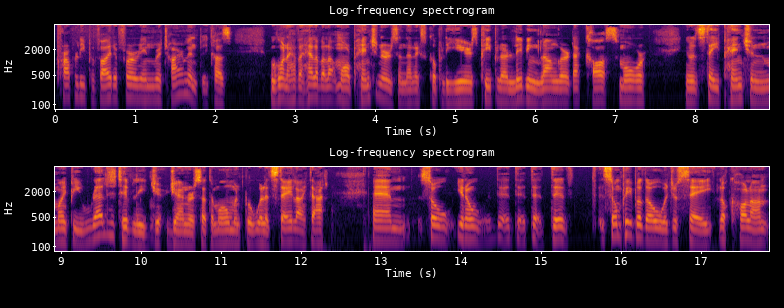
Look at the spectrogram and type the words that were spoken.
properly provided for in retirement because we're going to have a hell of a lot more pensioners in the next couple of years. People are living longer. That costs more. You know, the state pension might be relatively g- generous at the moment, but will it stay like that? Um, so, you know, the, the, the, some people though will just say, "Look, hold on,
